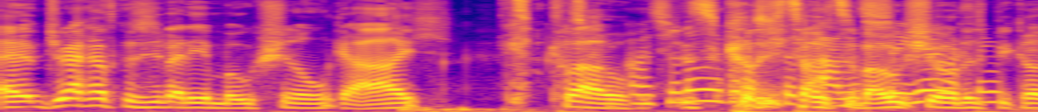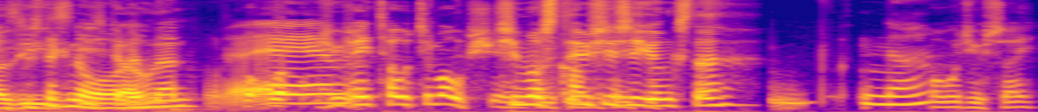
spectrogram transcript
Uh, do you reckon that's because he's a very emotional guy? Chloe, I don't know it's if I because he's should totes answer emotion you, I or it's think- because he's, Just he's ignore him going? then. What, what, do you Um, say total emotion? She in must do, she's a conversation? youngster. What No. would you say?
